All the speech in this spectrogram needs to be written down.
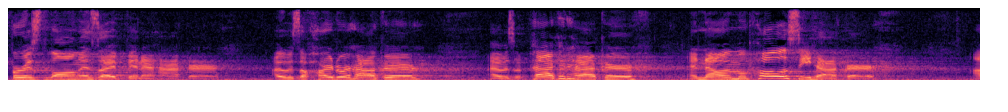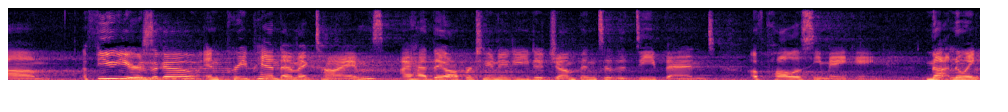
for as long as I've been a hacker. I was a hardware hacker, I was a packet hacker, and now I'm a policy hacker. Um, a few years ago, in pre-pandemic times, I had the opportunity to jump into the deep end of policymaking, not knowing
